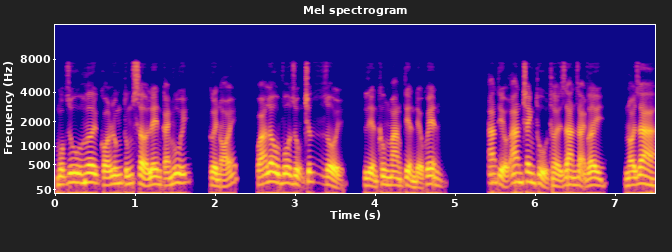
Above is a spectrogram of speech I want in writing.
Mục du hơi có lung túng sờ lên cái mũi, cười nói, quá lâu vô dụng trước rồi, liền không mang tiền đều quên. An tiểu an tranh thủ thời gian giải vây, nói ra,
